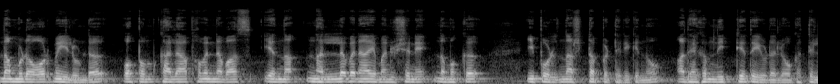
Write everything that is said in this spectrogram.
നമ്മുടെ ഓർമ്മയിലുണ്ട്. ഒപ്പം കലാഭവൻ നവാസ് എന്ന നല്ലവനായ മനുഷ്യനെ നമുക്ക് ഇപ്പോൾ നഷ്ടപ്പെട്ടിരിക്കുന്നു. അദ്ദേഹം നിത്യതയുടെ ലോകത്തിൽ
